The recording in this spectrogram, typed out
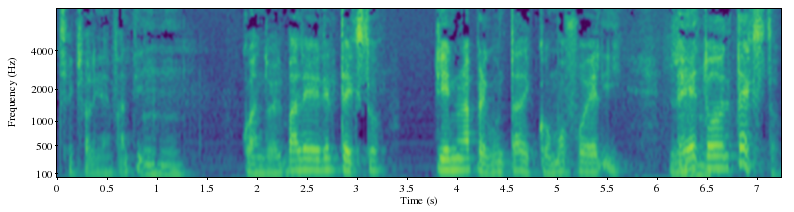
sexualidad infantil. Cuando él va a leer el texto, tiene una pregunta de cómo fue él y lee todo el texto.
